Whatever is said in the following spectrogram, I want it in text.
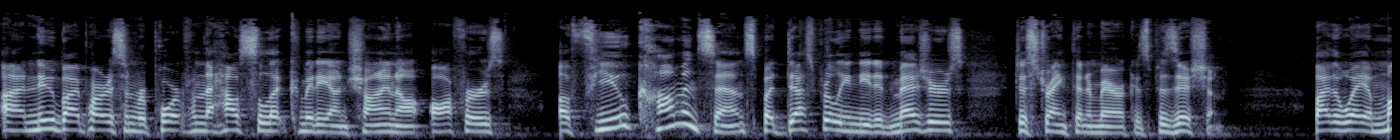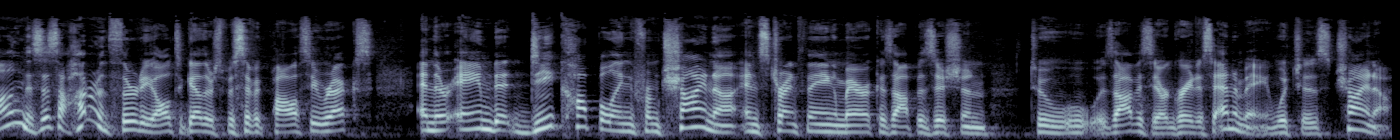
A new bipartisan report from the House Select Committee on China offers a few common sense but desperately needed measures to strengthen America's position. By the way, among this, this is 130 altogether specific policy recs, and they're aimed at decoupling from China and strengthening America's opposition to is obviously our greatest enemy, which is China.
